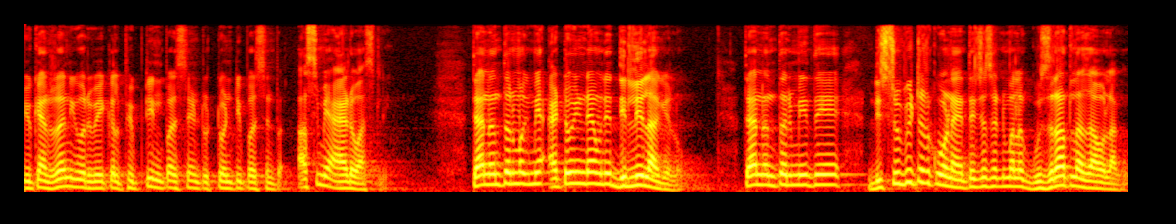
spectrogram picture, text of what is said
you can run your vehicle fifteen percent to twenty percent असं मी ॲड वाचली. त्यानंतर मग मी ॲटो इंडियामध्ये दिल्लीला गेलो. त्यानंतर मी ते डिस्ट्रीब्युटर कोण आहे त्याच्यासाठी मला गुजरातला जावं लागलं.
